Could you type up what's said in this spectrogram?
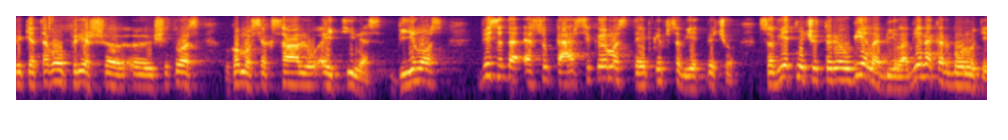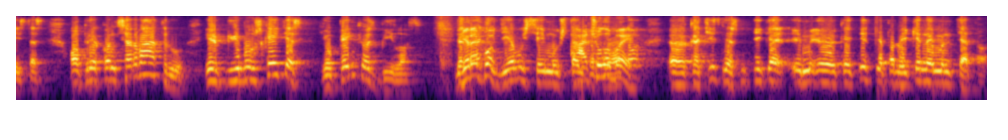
piketavau prieš e, šitos homoseksualių eitynės bylos, visada esu persikiojamas taip kaip sovietmečiu. Sovietmečiu turėjau vieną bylą, vieną kartą buvau nuteistas, o prie konservatorių ir Grybauskaitės jau penkios bylos. Bet Gerai, ačiū Dievui, Seimui užtenka. Ačiū labai. Proto, e, kad jis nesuteikia, e, kad jis nepanaikina imuniteto.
